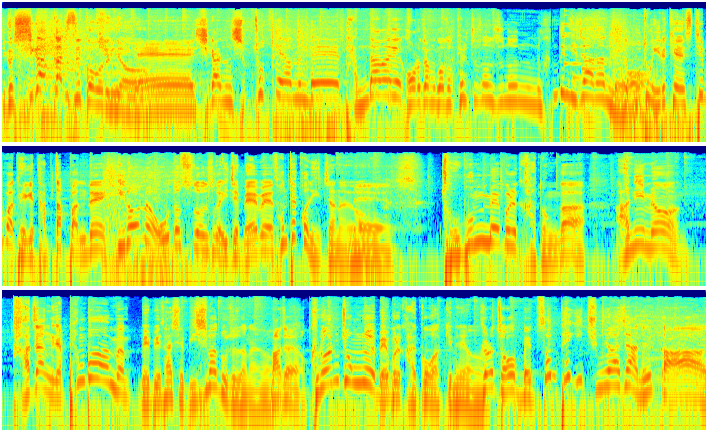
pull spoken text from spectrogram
이거 시간까지 쓸 거거든요. 네 시간 10초 때였는데 단단하게 걸어 잠궈서 켈투 선수는 흔들리지 않았네요. 그러니까 보통 이렇게 스티브가 되게 답답한데 이러면 오드스 선수가 이제 맵에 선택권이 있잖아요. 네. 좁은 맵을 가던가 아니면 가장 그냥 평범한 맵이 사실 미시마 도저잖아요. 맞아요. 그런 종류의 맵을 갈 것 같긴 해요. 그렇죠. 맵 선택이 중요하지 않을까.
